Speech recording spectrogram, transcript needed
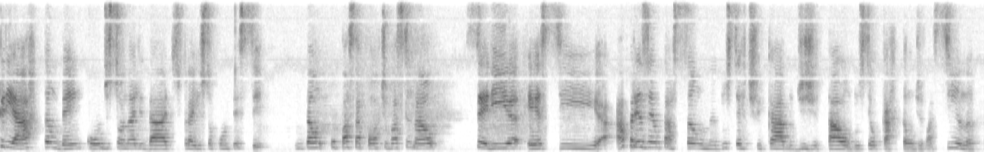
criar também condicionalidades para isso acontecer. Então, o passaporte vacinal seria esse apresentação né, do certificado digital do seu cartão de vacina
